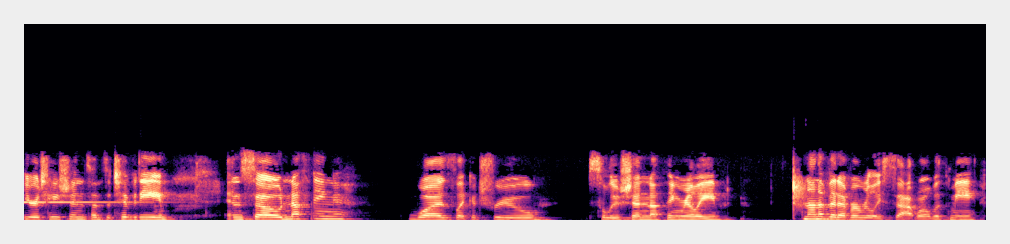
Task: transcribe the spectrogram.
irritation, sensitivity. And so nothing was like a true solution. Nothing really, none of it ever really sat well with me.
